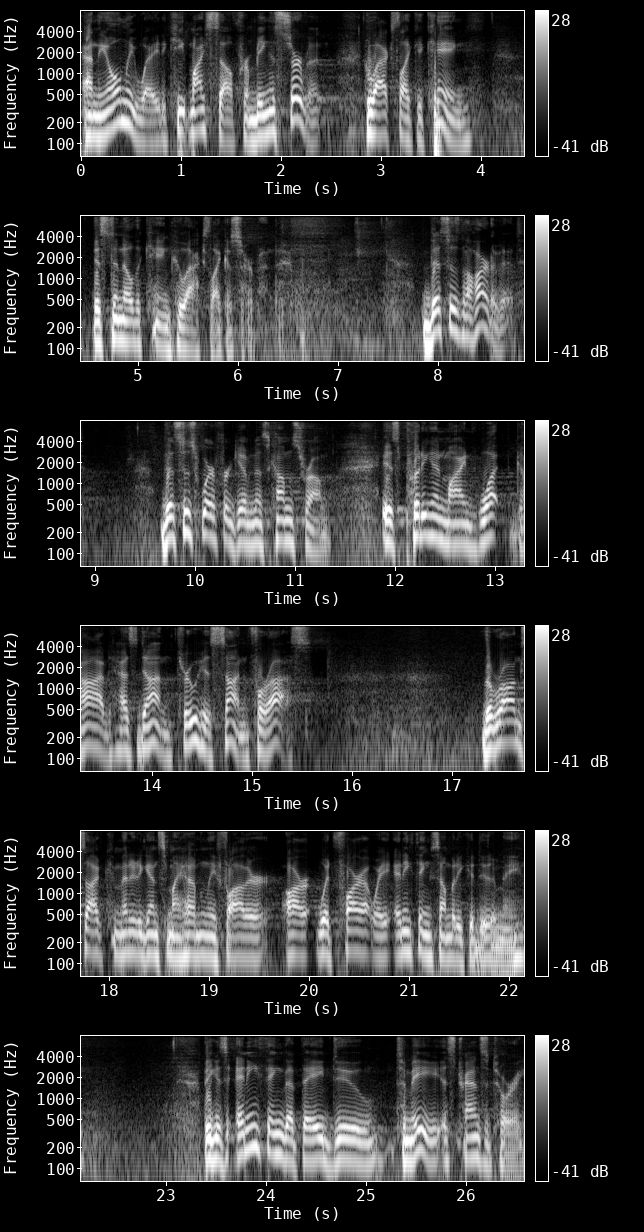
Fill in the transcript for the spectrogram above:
And the only way to keep myself from being a servant who acts like a king is to know the king who acts like a servant. This is the heart of it. This is where forgiveness comes from, is putting in mind what God has done through his son for us. The wrongs I've committed against my Heavenly Father are, would far outweigh anything somebody could do to me. Because anything that they do to me is transitory.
